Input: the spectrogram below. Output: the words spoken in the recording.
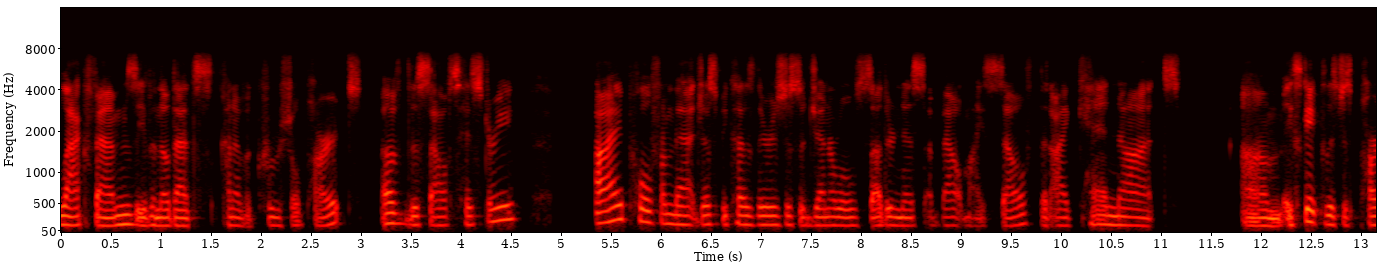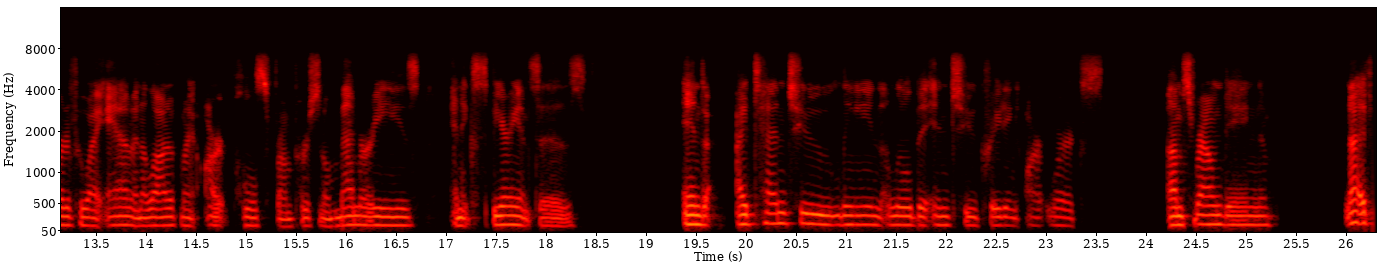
black femmes even though that's kind of a crucial part of the south's history i pull from that just because there is just a general southernness about myself that i cannot um, escape because it's just part of who I am. And a lot of my art pulls from personal memories and experiences. And I tend to lean a little bit into creating artworks um, surrounding, not if,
